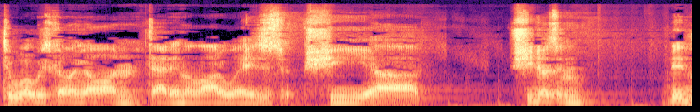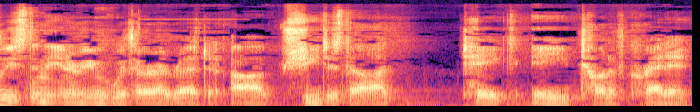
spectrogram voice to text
to what was going on that in a lot of ways she uh, she doesn't at least in the interview with her I read, uh, she does not take a ton of credit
